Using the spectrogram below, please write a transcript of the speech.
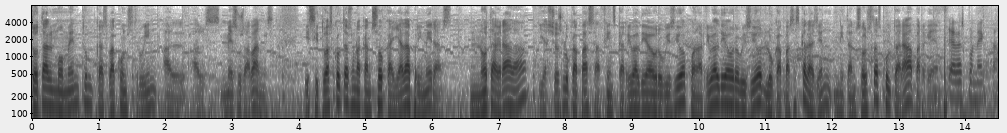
tot el momentum que es va construint el, els mesos abans. I si tu escoltes una cançó que ja de primeres no t'agrada, i això és el que passa fins que arriba el dia d'Eurovisió, quan arriba el dia d'Eurovisió el que passa és que la gent ni tan sols t'escoltarà perquè Ja desconnecten.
